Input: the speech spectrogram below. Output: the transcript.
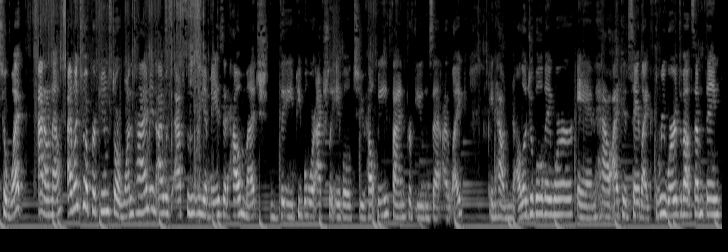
To what? I don't know. I went to a perfume store one time and I was absolutely amazed at how much the people were actually able to help me find perfumes that I like and how knowledgeable they were and how I could say like three words about something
